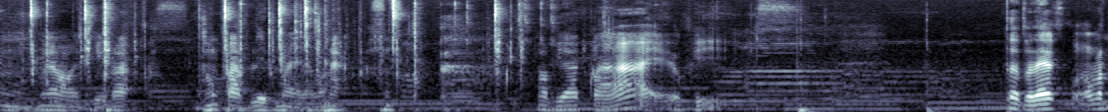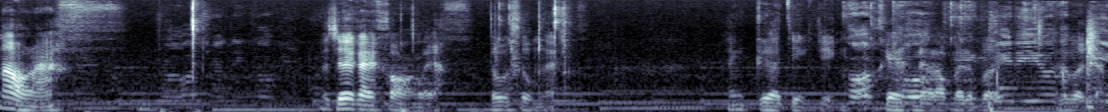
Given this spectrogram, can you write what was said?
อืมไม่เอาจริงละต้องปรับเลนส์ใหม่แล้วมั้งเนี่ย ปรับยากไปพี่ แต่ตอนแรกมันออกนะไม่ใช่ใครของเลยตู้สุ่มเนี่ยนั่นเกลือจริงๆ โอเค เดี๋ยวเราไประเบิดระเบิดกัน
